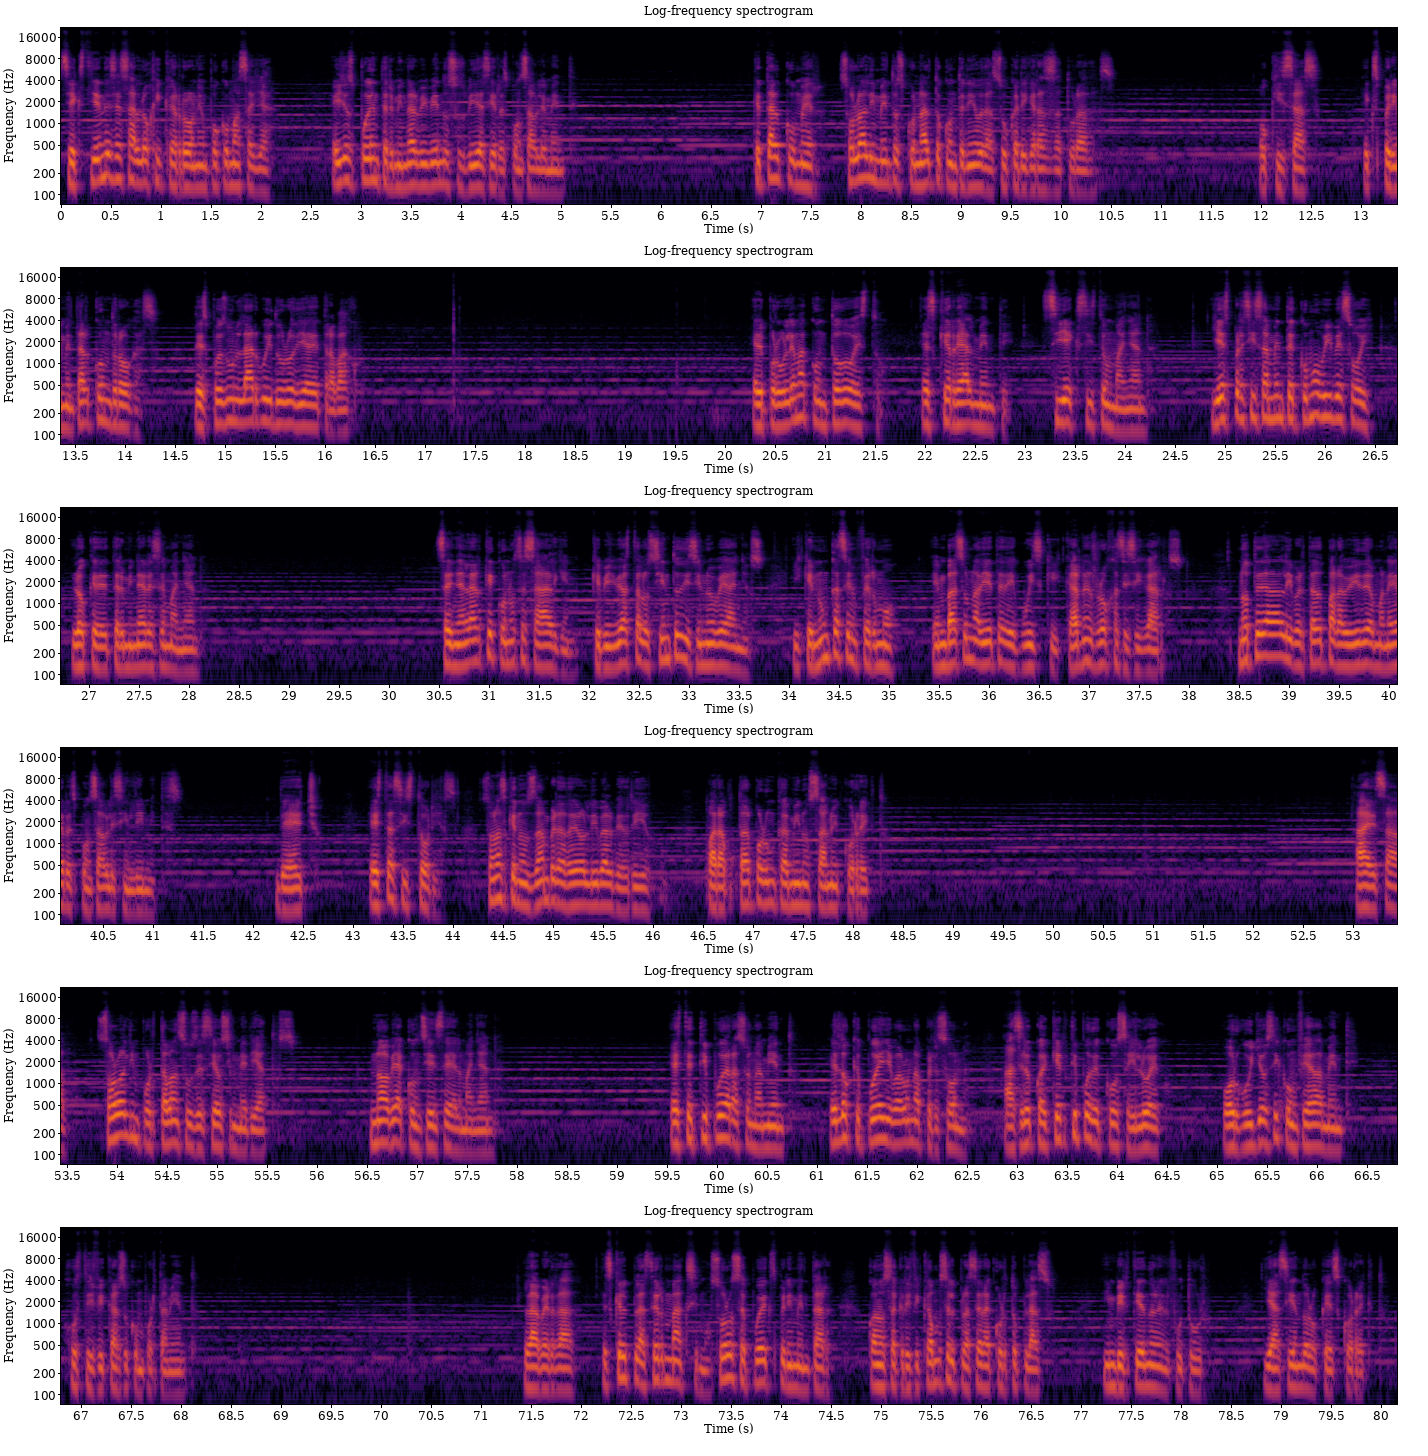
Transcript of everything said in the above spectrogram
Si extiendes esa lógica errónea un poco más allá, ellos pueden terminar viviendo sus vidas irresponsablemente. ¿Qué tal comer solo alimentos con alto contenido de azúcar y grasas saturadas? O quizás experimentar con drogas después de un largo y duro día de trabajo El problema con todo esto es que realmente sí existe un mañana. Y es precisamente cómo vives hoy lo que determinará ese mañana. Señalar que conoces a alguien que vivió hasta los 119 años y que nunca se enfermó en base a una dieta de whisky, carnes rojas y cigarros, no te da la libertad para vivir de manera responsable y sin límites. De hecho, estas historias son las que nos dan verdadero libre albedrío para optar por un camino sano y correcto. A Esab solo le importaban sus deseos inmediatos. No había conciencia del mañana. Este tipo de razonamiento es lo que puede llevar a una persona a hacer cualquier tipo de cosa y luego, orgullosa y confiadamente, justificar su comportamiento. La verdad es que el placer máximo solo se puede experimentar cuando sacrificamos el placer a corto plazo, invirtiendo en el futuro y haciendo lo que es correcto.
